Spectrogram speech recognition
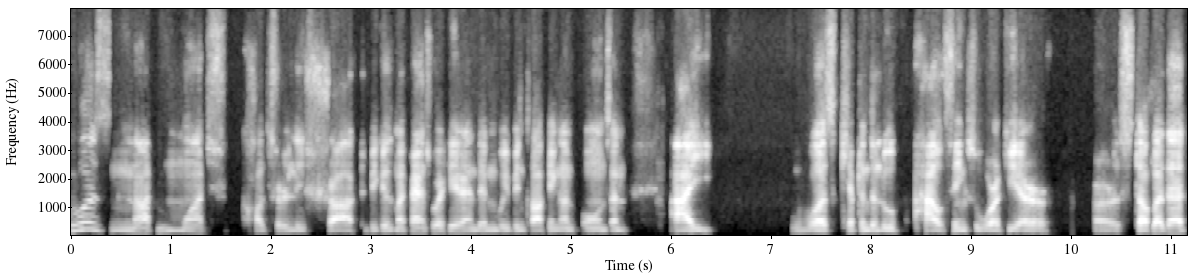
was not much culturally shocked because my parents were here, and then we've been talking on phones, and I was kept in the loop how things work here or stuff like that.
